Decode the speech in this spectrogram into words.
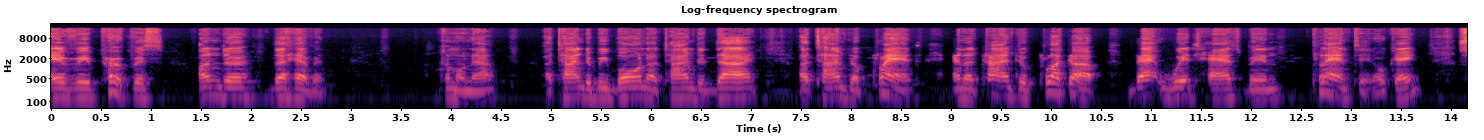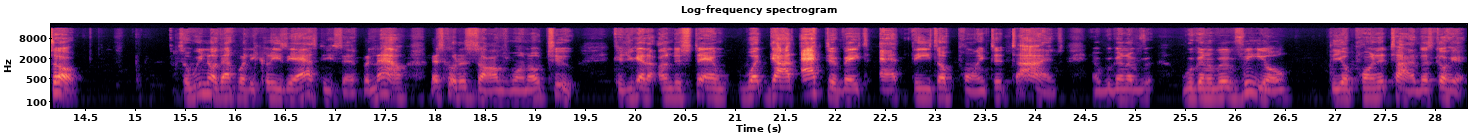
Every purpose under the heaven. Come on now. A time to be born, a time to die, a time to plant, and a time to pluck up that which has been planted. Okay. So so we know that's what Ecclesiastes says. But now let's go to Psalms 102 because you got to understand what God activates at these appointed times. And we're gonna we're gonna reveal the appointed time. Let's go here.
